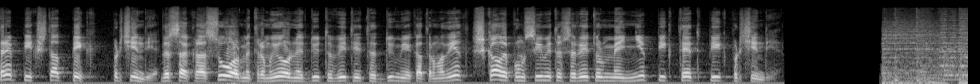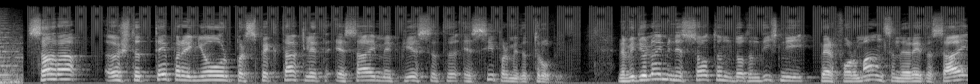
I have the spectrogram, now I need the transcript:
tre pikë shtatë pikë përqindje, ndërsa krahasuar me tremujorin e dytë të vitit dy mijë e katërmbëdhjetë, shkalla e punësimit është rritur me një pikë tetë pikë përqindje. Sara është tepër e njohur për spektaklet e saj me pjesët e sipërme të trupit. Në videolajmin e sotëm do të ndiqni performancën e re të saj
